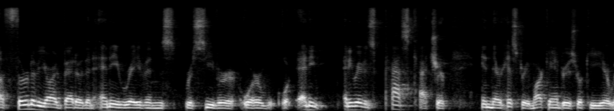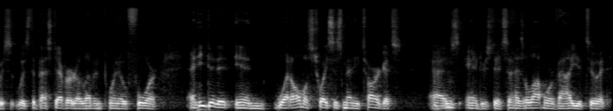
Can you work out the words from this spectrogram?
a third of a yard better than any Ravens receiver or, or any any Ravens pass catcher in their history. Mark Andrews' rookie year was was the best ever at 11.04, and he did it in what almost twice as many targets as mm-hmm. Andrews did. So it has a lot more value to it.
